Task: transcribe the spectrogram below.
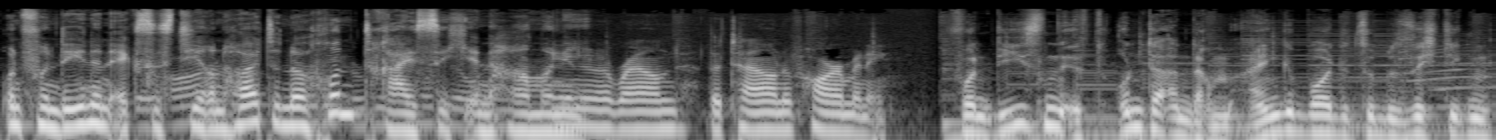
und von denen existieren heute noch rund 30 in in Von diesen ist unter anderem ein Gebäude zu besichtigen,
